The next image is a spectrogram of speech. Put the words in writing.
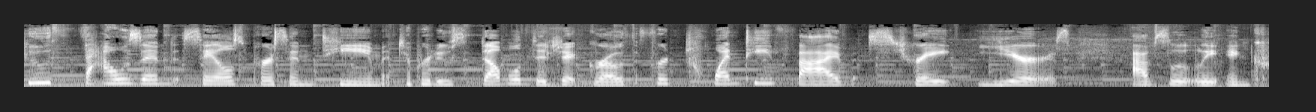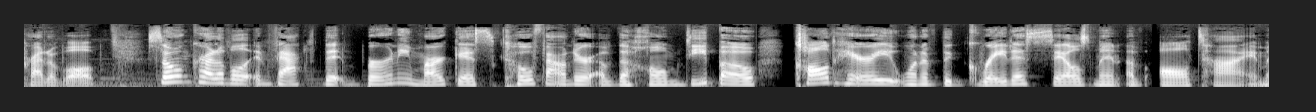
2,000 salesperson team to produce double digit growth for 25 straight years absolutely incredible. So incredible, in fact, that Bernie Marcus, co founder of the Home Depot, called Harry one of the greatest salesmen of all time.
